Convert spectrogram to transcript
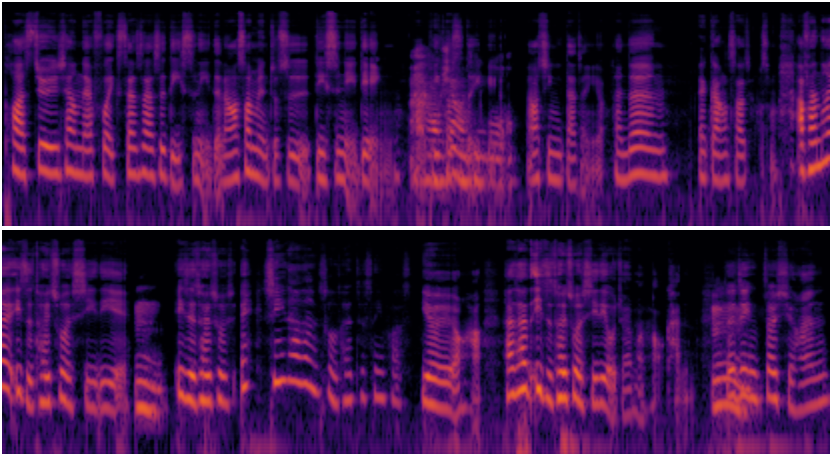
Plus 就是像 Netflix，但是是迪士尼的，然后上面就是迪士尼电影，好像听过。然后星际大战有，反正。哎，刚刚是要讲什么啊？反正他也一直推出的系列，嗯，一直推出。哎，星际大战是我猜 Disney Plus 有有有好，他他一直推出的系列，我觉得蛮好看的。最近最喜欢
